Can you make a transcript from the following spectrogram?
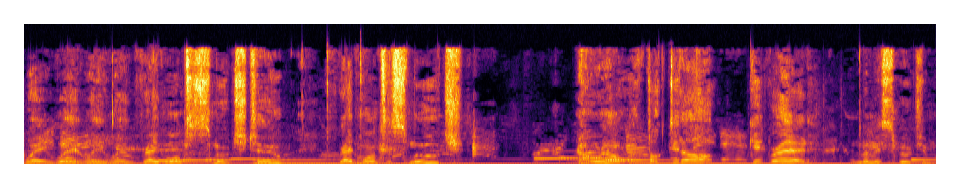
Wait, wait, wait, wait. Red wants a smooch too? Red wants a smooch? No, no, I fucked it up. Get red and let me smooch him.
